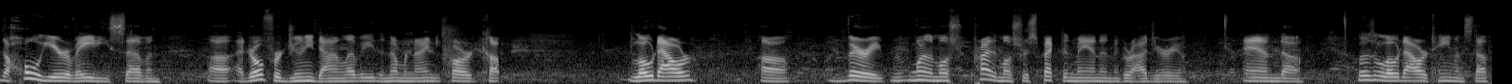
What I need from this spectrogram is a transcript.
the whole year of '87, uh, I drove for Junie Donlavey, the number 90 card Cup. Low uh, very one of the most probably the most respected man in the garage area, and uh, was a low team and stuff.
